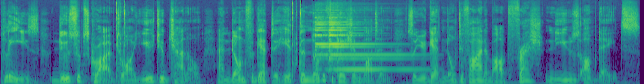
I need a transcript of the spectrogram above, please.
Please do subscribe to our YouTube channel and don't forget to hit the notification button so you get notified about fresh news updates.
